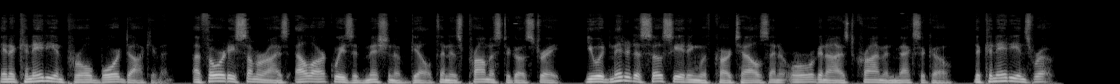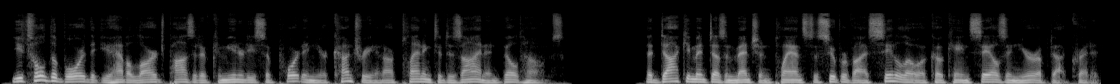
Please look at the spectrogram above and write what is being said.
In a Canadian parole board document, authorities summarize El Arqui's admission of guilt and his promise to go straight. You admitted associating with cartels and or organized crime in Mexico, the Canadians wrote. You told the board that you have a large positive community support in your country and are planning to design and build homes. The document doesn't mention plans to supervise Sinaloa cocaine sales in Europe. Credit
